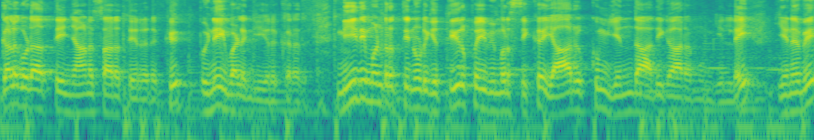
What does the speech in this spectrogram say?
கலகுடாத்தே ஞானசார தேரருக்கு பிணை வழங்கி இருக்கிறது நீதிமன்றத்தினுடைய தீர்ப்பை விமர்சிக்க யாருக்கும் எந்த அதிகாரமும் இல்லை. எனவே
